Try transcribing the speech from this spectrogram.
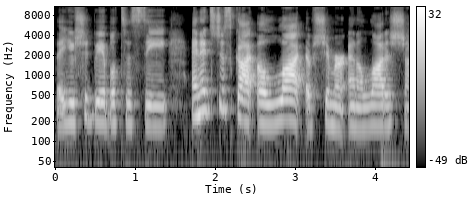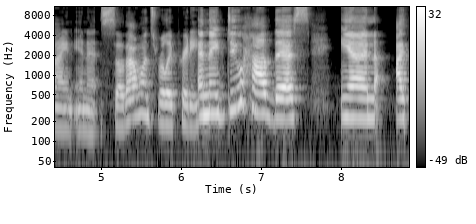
that you should be able to see. And it's just got a lot of shimmer and a lot of shine in it. So that one's really pretty. And they do have this in I,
